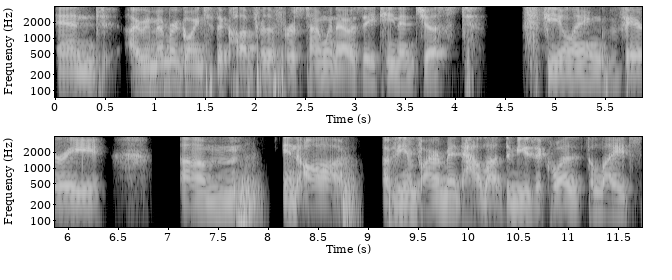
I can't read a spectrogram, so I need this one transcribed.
and I remember going to the club for the first time when I was 18 and just feeling very um, in awe of the environment, how loud the music was, the lights,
